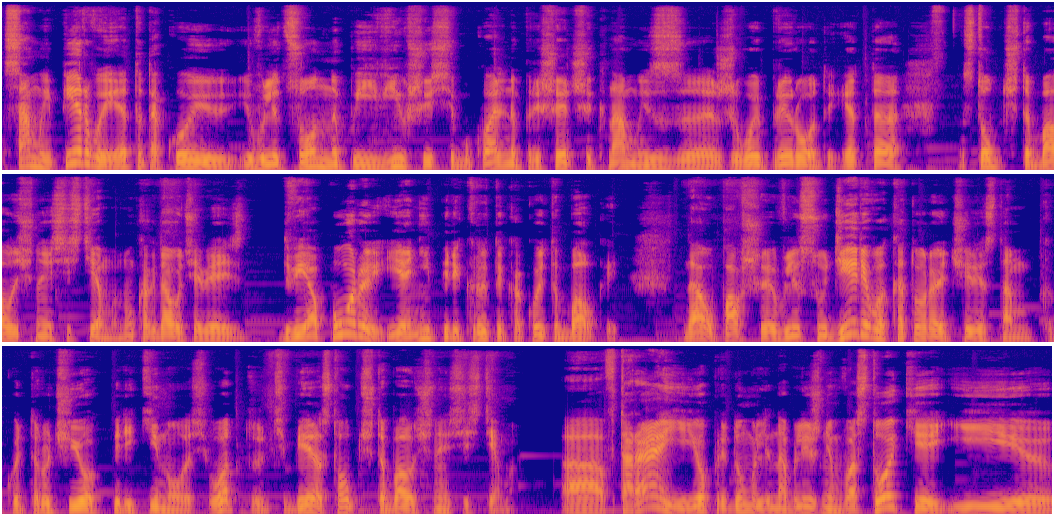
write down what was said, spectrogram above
Самый первый – это такой эволюционно появившийся, буквально пришедший к нам из э, живой природы. Это столбчато-балочная система. Ну, когда у тебя есть две опоры, и они перекрыты какой-то балкой. Да, упавшее в лесу дерево, которое через там какой-то ручеек перекинулось, вот тебе столбчато-балочная система. А вторая ее придумали на Ближнем Востоке и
